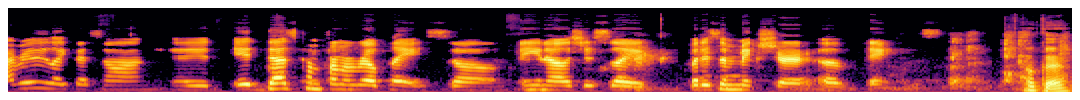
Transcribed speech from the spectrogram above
I really like that song. It it does come from a real place, so you know, it's just like, but it's a mixture of things. Okay,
